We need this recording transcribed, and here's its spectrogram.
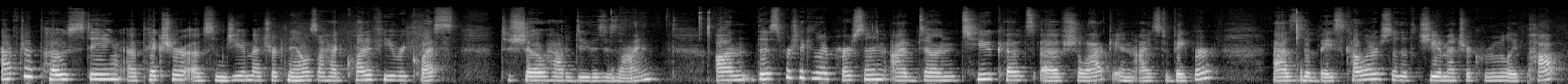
After posting a picture of some geometric nails, I had quite a few requests to show how to do the design. On this particular person, I've done two coats of shellac in iced vapor as the base color so that the geometric really pop.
